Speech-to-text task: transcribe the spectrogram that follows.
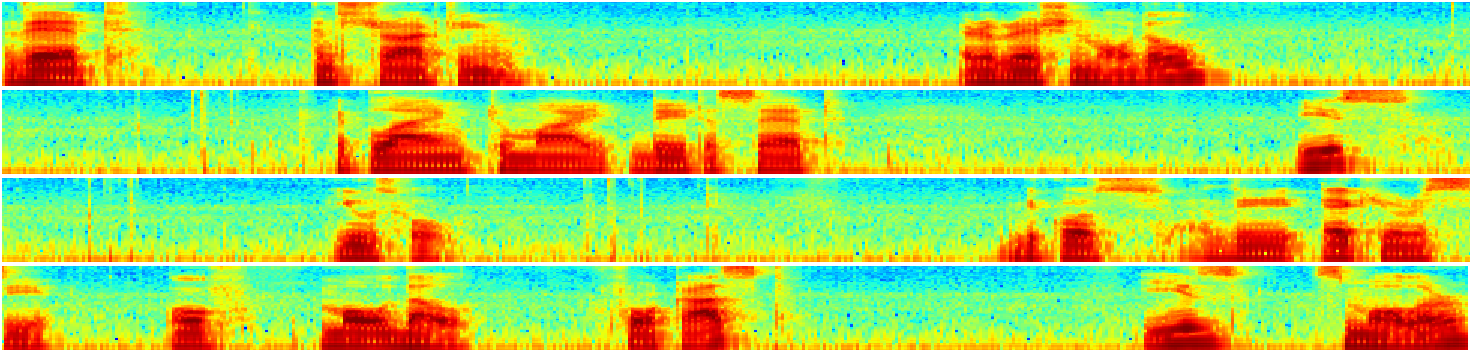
that constructing a regression model applying to my dataset is useful because the accuracy of modal forecast is smaller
